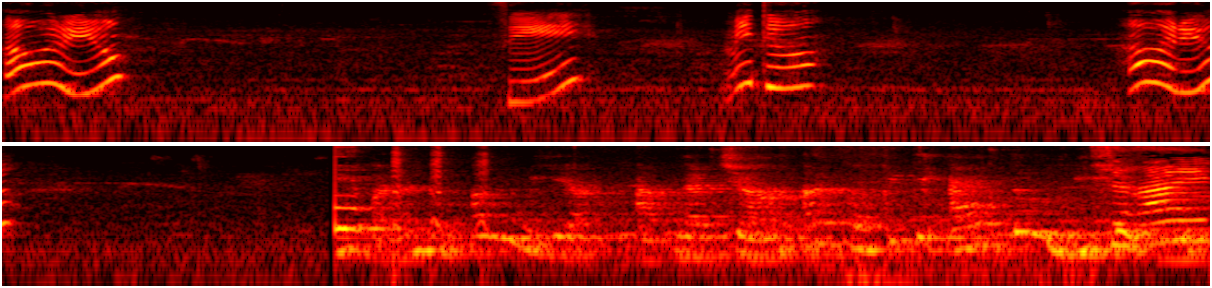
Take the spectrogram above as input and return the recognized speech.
How are you? See? Me too. How are you? hi.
